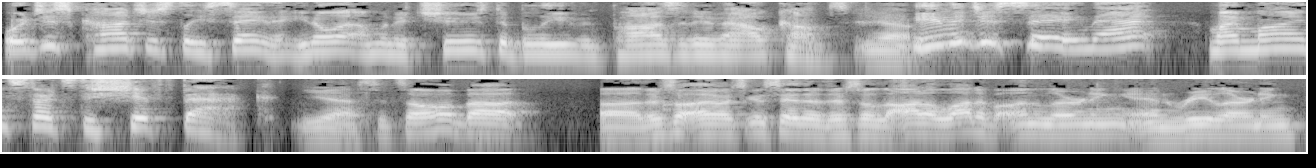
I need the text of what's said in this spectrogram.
or just consciously saying that, you know what, I'm going to choose to believe in positive outcomes. Yeah. Even just saying that, my mind starts to shift back. yes. It's all about. Uh, there's. I was going to say that there's a lot, a lot of unlearning and relearning.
